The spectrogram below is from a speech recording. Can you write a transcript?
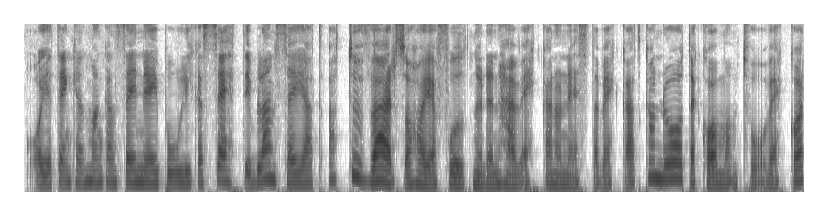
och jag tänker att man kan säga nej på olika sätt. Ibland säger jag att, att tyvärr så har jag fullt nu den här veckan och nästa vecka. Att kan du återkomma om två veckor?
